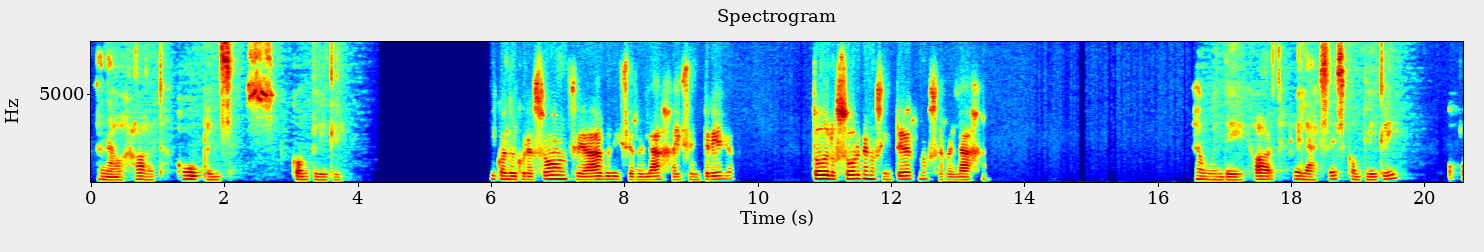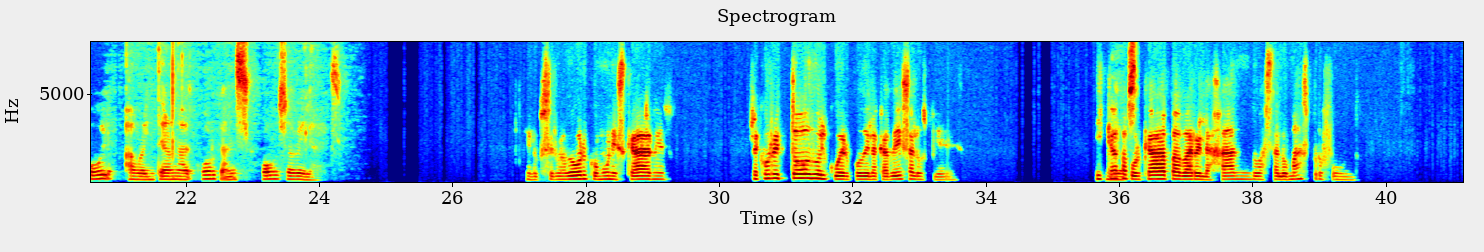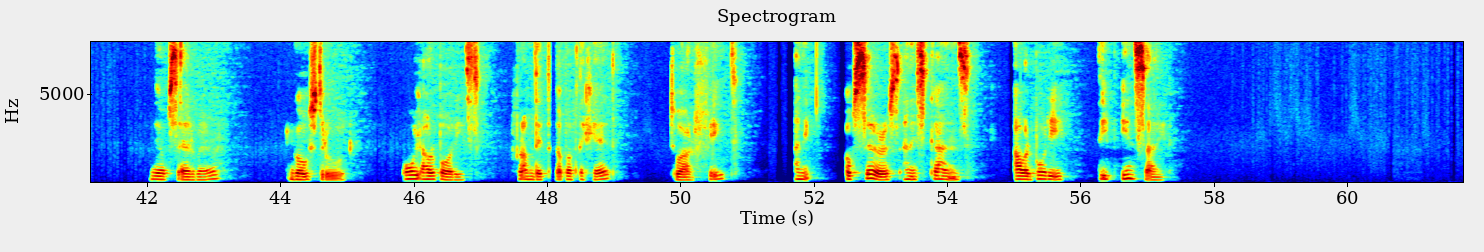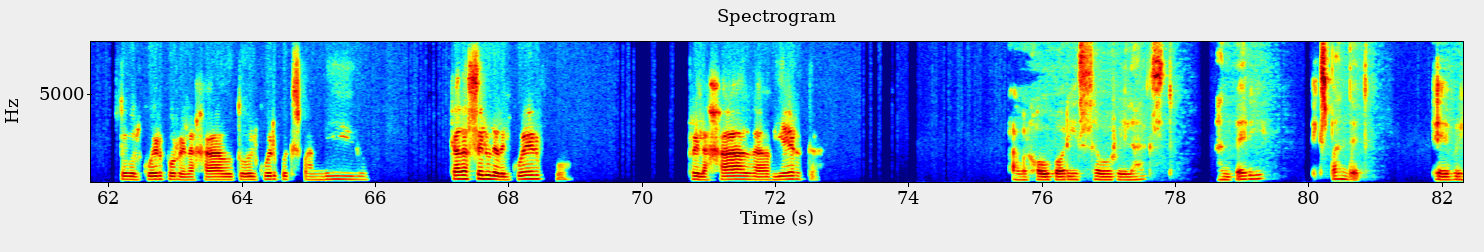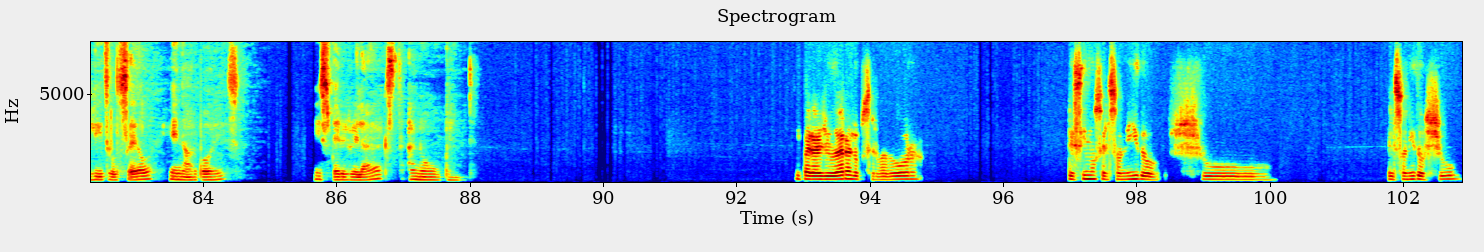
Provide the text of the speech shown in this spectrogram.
And our heart opens completely. Y cuando el corazón se abre y se relaja y se entrega, todos los órganos internos se relajan. And when the heart relaxes completely, all our internal organs also relax. El observador, como un escáner, recorre todo el cuerpo de la cabeza a los pies. Y capa por capa va relajando hasta lo más profundo. The observer goes through all our bodies, from the top of the head to our feet, and observes and scans our body deep inside. Todo el cuerpo relajado, todo el cuerpo expandido. Cada célula del cuerpo relajada, abierta. Our whole body is so relaxed and very expanded. Every little cell in our bodies is very relaxed and opened. Y para ayudar al observador, decimos el sonido shu. El sonido shu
